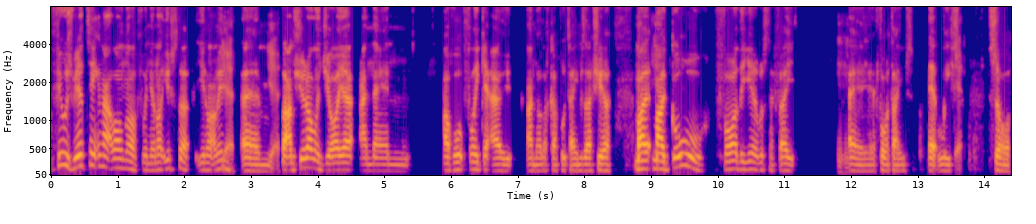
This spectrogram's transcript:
it feels weird taking that long off when you're not used to it. You know what I mean? Yeah, Um, yeah. But I'm sure I'll enjoy it, and then I'll hopefully get out another couple times this year. My my goal for the year was to fight uh, four times at least. Yeah. So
